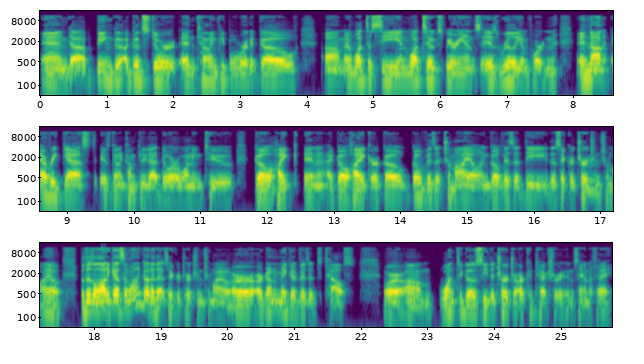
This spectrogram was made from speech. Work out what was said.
And mm, uh, being go- a good steward and telling people where to go, um, and what to see and what to experience is really important. And not every guest is going to come through that door wanting to go hike and uh, go hike or go go visit Chimayo and go visit the the sacred church in mm, Chimayo. But there's a lot of guests that want to go to that sacred church in Chimayo mm, or are going to make a visit to Taos or mm, um, want to go see the church architecture in Santa Fe.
